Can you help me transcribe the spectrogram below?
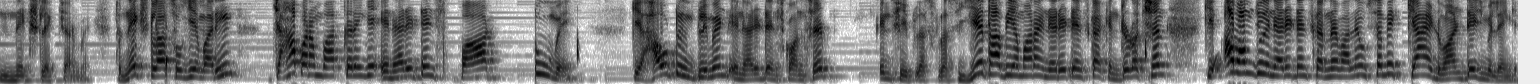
नेक्स्ट लेक्चर में। तो नेक्स्ट क्लास होगी हमारी जहाँ पर हम बात करेंगे इनहेरिटेंस पार्ट टू में कि how to implement inheritance concept in C plus plus ये था भी हमारा इनहेरिटेंस का इंट्रोडक्शन कि अब हम जो इनहेरिटेंस करने वाले हैं, उससे हमें क्या एडवांटेज मिलेंगे।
